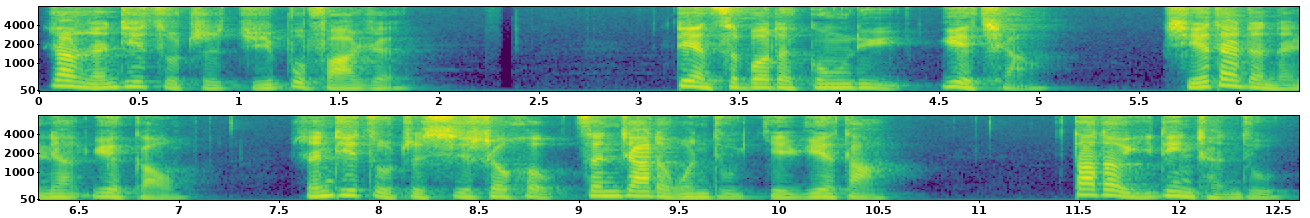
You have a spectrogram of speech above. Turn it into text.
让人体组织局部发热。电磁波的功率越强，携带的能量越高，人体组织吸收后增加的温度也越大，大到一定程度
